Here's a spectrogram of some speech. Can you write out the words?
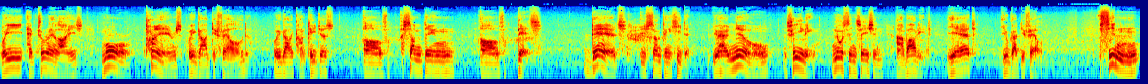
we have to realize more times we got defiled, we got contagious of something of death. Death is something hidden. You have no feeling, no sensation about it, yet you got defiled. Sin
